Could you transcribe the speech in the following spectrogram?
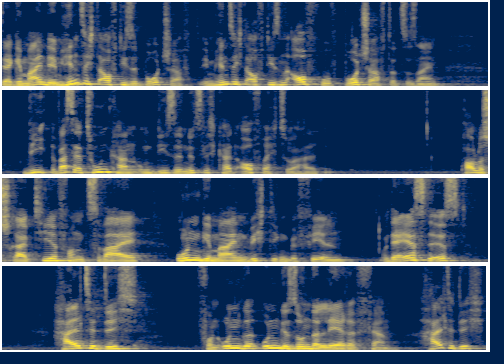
der Gemeinde im Hinsicht auf diese Botschaft, im Hinsicht auf diesen Aufruf, Botschafter zu sein, wie, was er tun kann, um diese Nützlichkeit aufrechtzuerhalten. Paulus schreibt hier von zwei ungemein wichtigen Befehlen. Und der erste ist, halte dich von unge ungesunder Lehre fern. Halte dich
